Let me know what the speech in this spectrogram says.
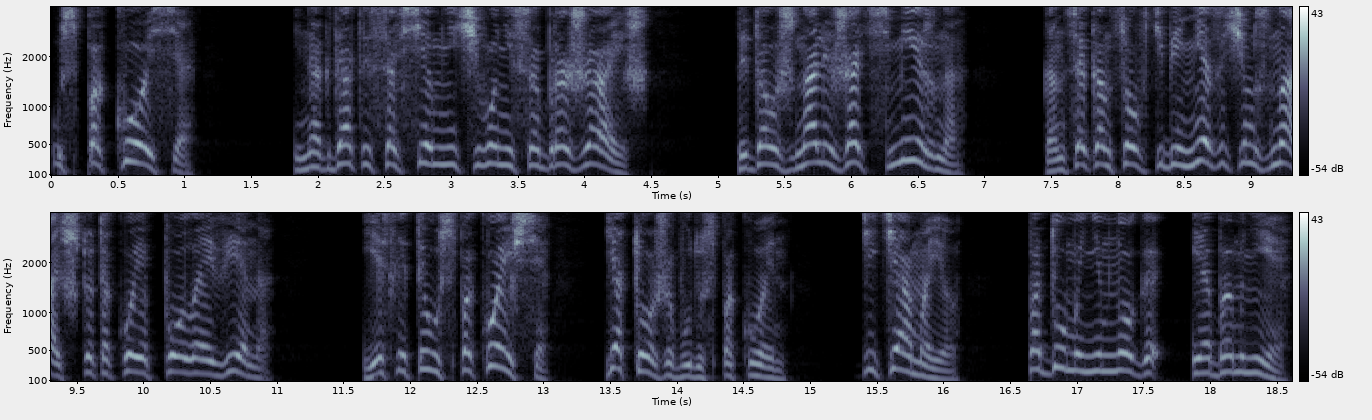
«Успокойся! Иногда ты совсем ничего не соображаешь. Ты должна лежать смирно. В конце концов, тебе незачем знать, что такое полая вена. Если ты успокоишься, я тоже буду спокоен. Дитя мое, подумай немного и обо мне.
